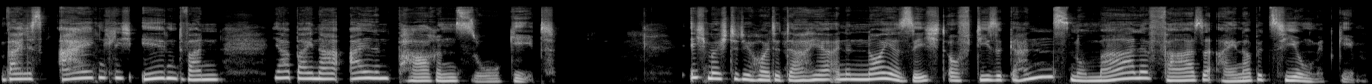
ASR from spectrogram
weil es eigentlich irgendwann ja beinahe allen Paaren so geht. Ich möchte dir heute daher eine neue Sicht auf diese ganz normale Phase einer Beziehung mitgeben.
